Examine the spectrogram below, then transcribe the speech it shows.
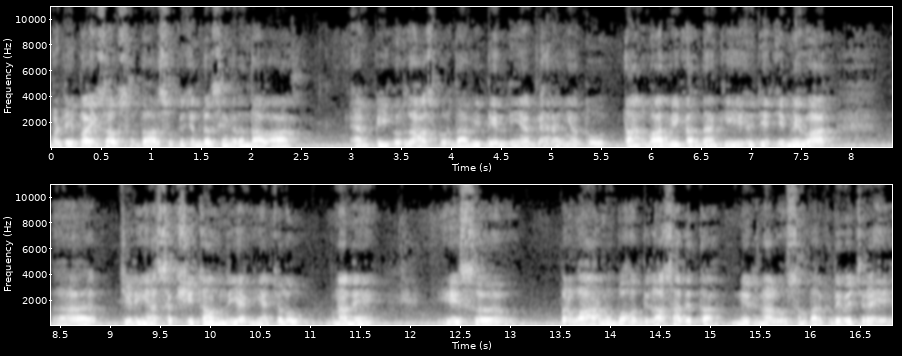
ਵੱਡੇ ਭਾਈ ਸਾਹਿਬ ਸਰਦਾਰ ਸੁਖਜਿੰਦਰ ਸਿੰਘ ਰੰਧਾਵਾ ਐਮਪੀ ਗੁਰਦਾਸਪੁਰ ਦਾ ਵੀ ਦਿਲ ਦੀਆਂ ਗਹਿਰਾਈਆਂ ਤੋਂ ਧੰਨਵਾਦ ਵੀ ਕਰਦਾ ਕਿ ਇਹੋ ਜਿਹੇ ਜ਼ਿੰਮੇਵਾਰ ਜਿਹੜੀਆਂ ਸ਼ਖਸੀਅਤਾਂ ਹੁੰਦੀਆਂ ਹੈਗੀਆਂ, ਚਲੋ ਉਹਨਾਂ ਨੇ ਇਸ ਪਰਿਵਾਰ ਨੂੰ ਬਹੁਤ ਦਿਲਾਸਾ ਦਿੱਤਾ, ਮੇਰੇ ਨਾਲ ਉਹ ਸੰਪਰਕ ਦੇ ਵਿੱਚ ਰਹੇ।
